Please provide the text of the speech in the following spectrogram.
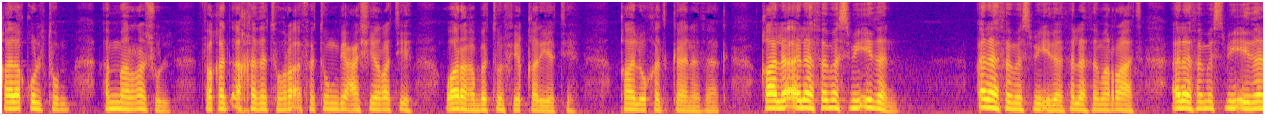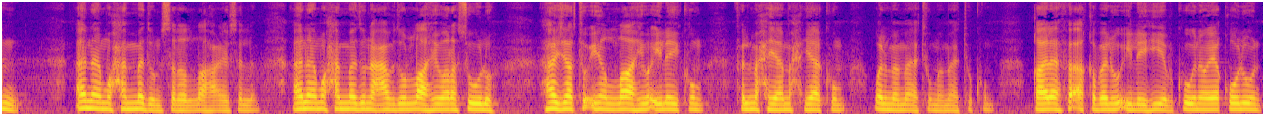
قال قلتم أما الرجل فقد أخذته رأفة بعشيرته ورغبة في قريته. قالوا قد كان ذاك. قال ألا فما اسمي إذن؟ ألا فما اسمي إذن ثلاث مرات. ألا فما اسمي إذن. أنا محمد صلى الله عليه وسلم. أنا محمد عبد الله ورسوله. هاجرت إلى الله وإليكم فالمحيا محياكم والممات مماتكم. قال فأقبلوا إليه يبكون ويقولون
